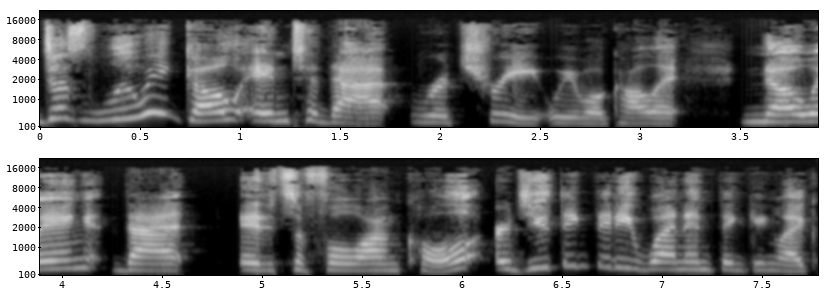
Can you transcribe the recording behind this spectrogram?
does Luis go into that retreat, we will call it, knowing that it's a full on cult? Or do you think that he went in thinking like,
